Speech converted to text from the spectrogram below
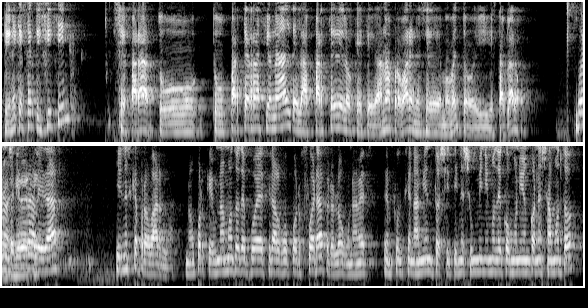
tiene que ser difícil separar tu, tu, parte racional de la parte de lo que te dan a probar en ese momento, y está claro. Bueno, es que en realidad tienes que probarla, ¿no? Porque una moto te puede decir algo por fuera, pero luego, una vez en funcionamiento, si tienes un mínimo de comunión con esa moto,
